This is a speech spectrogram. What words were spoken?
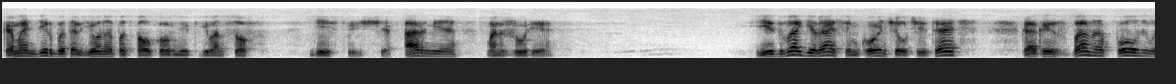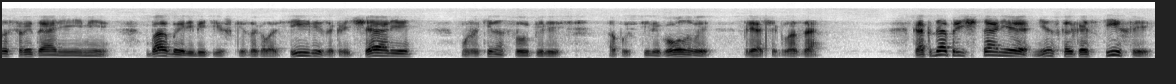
Командир батальона подполковник Иванцов. Действующая армия Манчжурия. Едва Герасим кончил читать, как изба наполнилась рыданиями. Бабы и ребятишки заголосили, закричали, мужики насупились, опустили головы, пряча глаза. Когда причитания несколько стихли,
